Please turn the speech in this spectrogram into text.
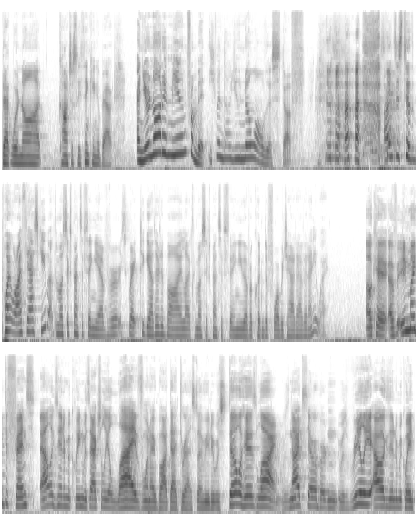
that we're not consciously thinking about. And you're not immune from it, even though you know all this stuff. Just to the point where I have to ask you about the most expensive thing you ever scraped together to buy, like the most expensive thing you ever couldn't afford, but you had to have it anyway. Okay, in my defense, Alexander McQueen was actually alive when I bought that dress. I mean, it was still his line. It was not Sarah Burton. It was really Alexander McQueen.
